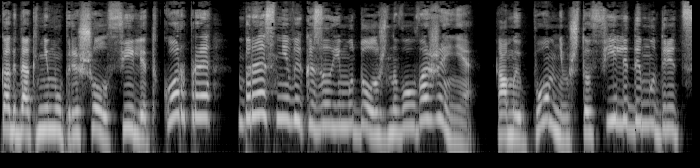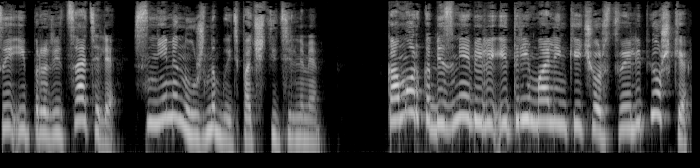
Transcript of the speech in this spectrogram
Когда к нему пришел Филет Корпре – Брес не выказал ему должного уважения, а мы помним, что филиды – мудрецы и прорицатели, с ними нужно быть почтительными. Коморка без мебели и три маленькие черствые лепешки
